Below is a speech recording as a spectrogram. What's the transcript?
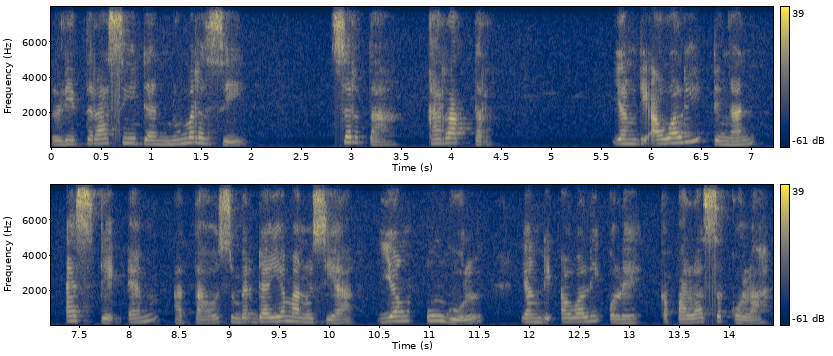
literasi, dan numerasi serta karakter yang diawali dengan SDM atau sumber daya manusia yang unggul yang diawali oleh kepala sekolah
